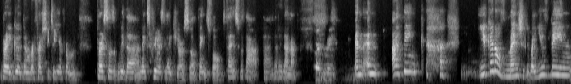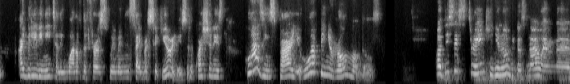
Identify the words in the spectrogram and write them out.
very good and refreshing to hear from persons with an experience like yours so thanks for thanks for that uh, Loredana. Agree. And and I think you kind of mentioned it, but you've been I believe in Italy, one of the first women in cybersecurity. So the question is, who has inspired you? Who have been your role models? Oh, this is strange, you know, because now I'm uh,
